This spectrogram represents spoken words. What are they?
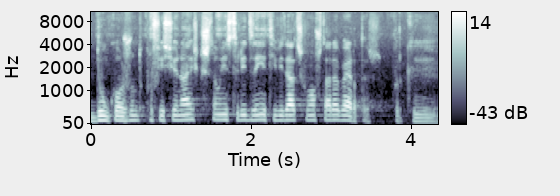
de um conjunto de profissionais que estão inseridos em atividades que vão estar abertas. Porque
